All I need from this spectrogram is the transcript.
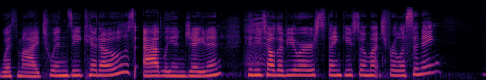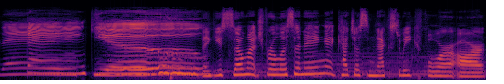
with my twinsy kiddos, Adley and Jaiden. Can you tell the viewers thank you so much for listening? Thank you. Thank you so much for listening. Catch us next week for our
